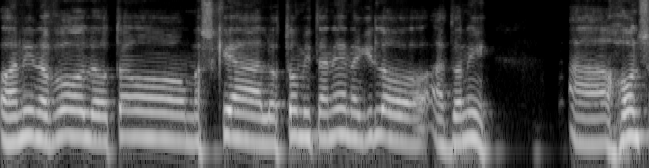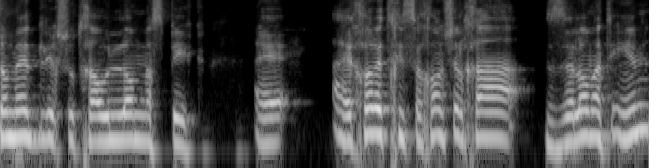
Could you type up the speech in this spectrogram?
או אני נבוא לאותו משקיע, לאותו מתעניין, נגיד לו, אדוני, ההון שעומד לרשותך הוא לא מספיק. אה, היכולת חיסכון שלך זה לא מתאים,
